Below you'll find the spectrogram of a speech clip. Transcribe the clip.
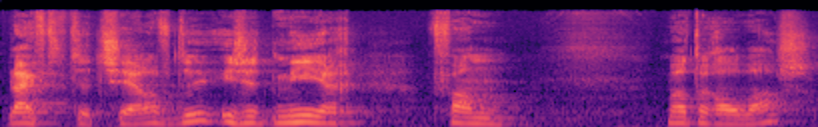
Blijft het hetzelfde? Is het meer van wat er al was?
